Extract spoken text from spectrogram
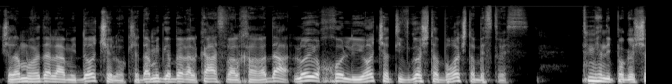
כשאדם עובד על המידות שלו, כשאדם מתגבר על כעס ועל חרדה, לא יכול להיות שאתה תפגוש את הבורא כשאתה בסטרס. מי אני פוגש,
